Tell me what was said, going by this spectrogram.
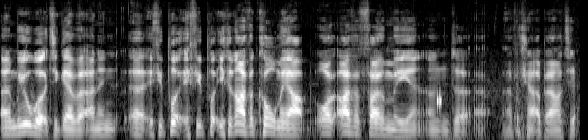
and we all work together. And uh, if you put, if you put, you can either call me up or either phone me and, and uh, have a chat about it,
